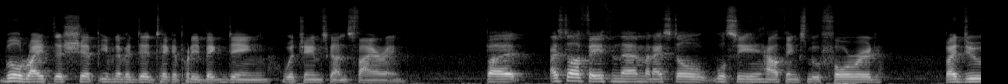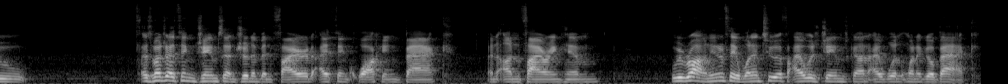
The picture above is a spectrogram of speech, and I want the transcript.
will right this ship, even if it did take a pretty big ding with James Gunn's firing. But I still have faith in them, and I still will see how things move forward. But I do as much as I think James Gunn should have been fired, I think walking back and unfiring him would be wrong. And even if they wanted to, if I was James Gunn, I wouldn't want to go back.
